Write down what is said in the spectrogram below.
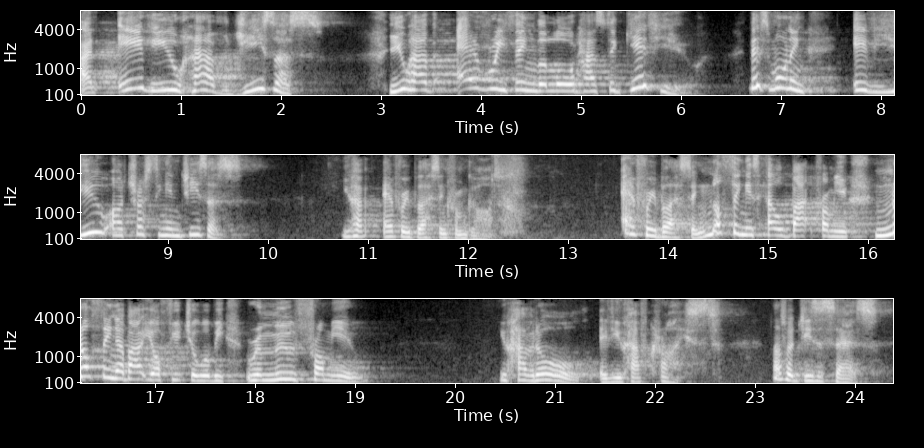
And if you have Jesus, you have everything the Lord has to give you. This morning, if you are trusting in Jesus, you have every blessing from God. Every blessing. Nothing is held back from you. Nothing about your future will be removed from you. You have it all if you have Christ. That's what Jesus says.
